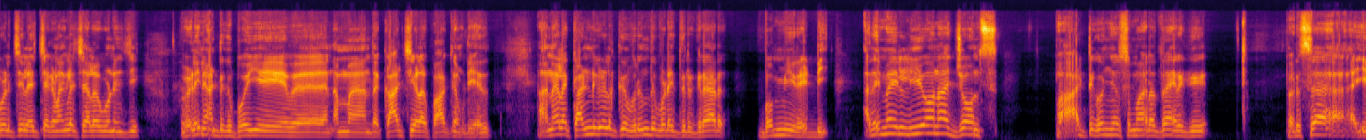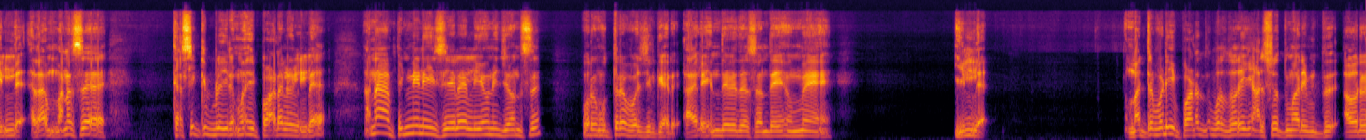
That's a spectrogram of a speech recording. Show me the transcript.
பிடிச்சி லட்சக்கணக்கில் செலவு பண்ணிச்சு வெளிநாட்டுக்கு போய் நம்ம அந்த காட்சிகளை பார்க்க முடியாது. அதனால் கண்களுக்கு விருந்து படைத்திருக்கிறார் பொம்மி ரெட்டி. அதே மாதிரி லியோனா ஜோன்ஸ். பாட்டு கொஞ்சம் சுமாராக தான் இருக்குது பெருசாக இல்லை. அதாவது மனசை கசக்கி பிடிக்கிற மாதிரி பாடல்கள் இல்லை. ஆனால் பின்னணி இசையில் லியோனி ஜோன்ஸு ஒரு முத்திரை பதிச்சிருக்காரு. அதில் எந்தவித சந்தேகமுமே இல்லை. மற்றபடி படத்தை பொறுத்த வரைக்கும் அஸ்வத் மாரிமுத்து அவர்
